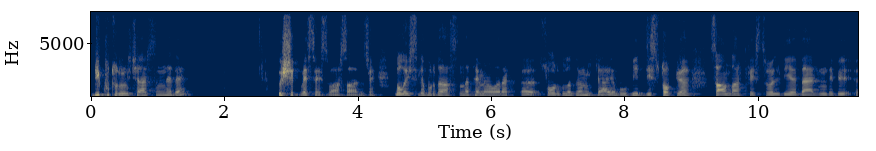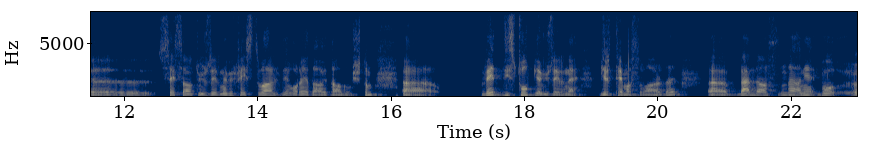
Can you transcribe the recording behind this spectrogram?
Bir kutunun içerisinde de ışık ve ses var sadece. Dolayısıyla burada aslında temel olarak e, sorguladığım hikaye bu bir distopya Sound Art Festival diye Berlin'de bir e, ses sanatı üzerine bir festivaldi. Oraya davet almıştım. E, ve distopya üzerine bir teması vardı. E, ben de aslında hani bu e,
